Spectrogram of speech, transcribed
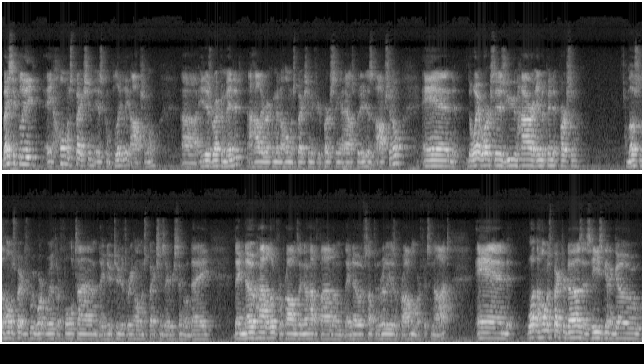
basically, a home inspection is completely optional. Uh, it is recommended. I highly recommend a home inspection if you're purchasing a house, but it is optional. And the way it works is you hire an independent person most of the home inspectors we work with are full time. They do two to three home inspections every single day. They know how to look for problems. They know how to find them. They know if something really is a problem or if it's not. And what the home inspector does is he's going to go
